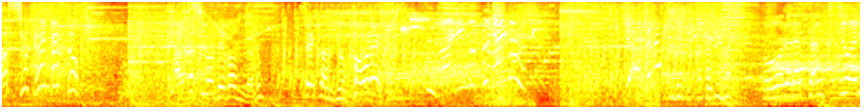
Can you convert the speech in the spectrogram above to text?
ラッシュテンペスト私の出番だね世界を変われスマイリングブレイブ邪魔だ全て捧げますオーロラサンクチュアリ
